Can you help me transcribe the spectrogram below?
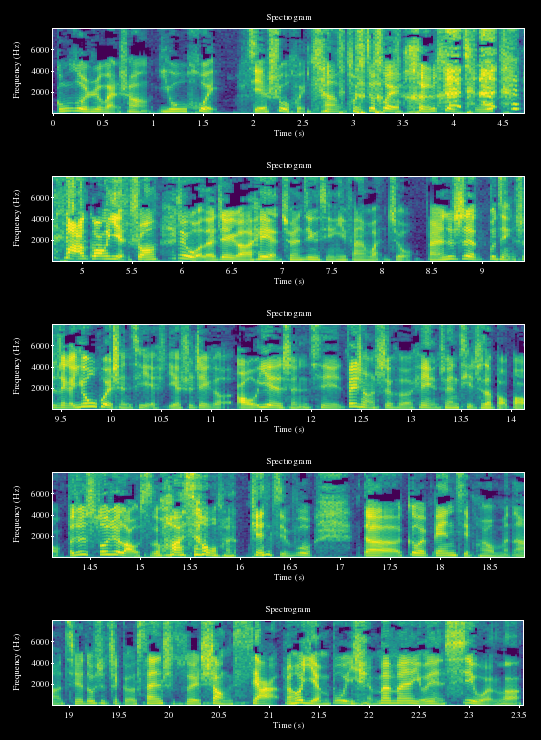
工作日晚上优惠。结束回家，我就会狠狠涂发光眼霜，对我的这个黑眼圈进行一番挽救。反正就是不仅是这个优惠神器，也也是这个熬夜神器，非常适合黑眼圈体质的宝宝。我就说句老实话，像我们编辑部的各位编辑朋友们呢，其实都是这个三十岁上下，然后眼部也慢慢有点细纹了。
